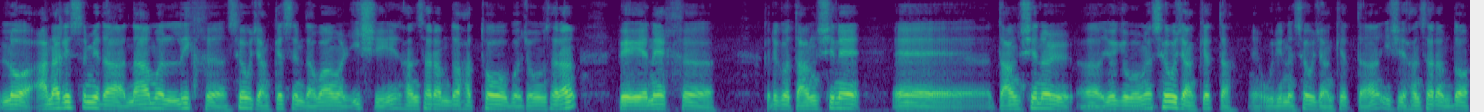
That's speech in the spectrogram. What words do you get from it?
לא 안 하겠습니다. נמליך 세우지 않겠습니다. 왕을 איש 한 사람도 הטוב 좋은 사람 בעיניך 그리고 당신의 에, 당신을 어, 여기 보면 세우지 않겠다. 예, 우리는 세우지 않겠다. איש 한 사람도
